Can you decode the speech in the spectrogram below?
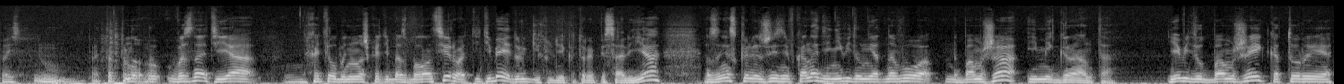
То есть ну, это трудно. Но, вы знаете, я хотел бы немножко тебя сбалансировать, и тебя, и других людей, которые писали. Я за несколько лет жизни в Канаде не видел ни одного бомжа и мигранта. Я видел бомжей, которые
